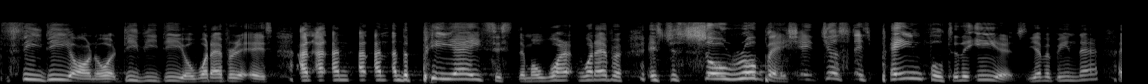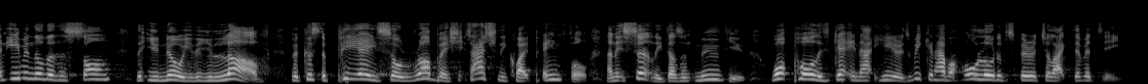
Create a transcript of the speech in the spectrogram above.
CD on or DVD or whatever it is, and and and and the PA system or what, whatever is just so rubbish. It just is painful to the ears. You ever been there? And even though there's a song that you know that you love, because the PA is so rubbish, it's actually quite painful, and it certainly doesn't move you. What Paul is getting at here is we can have a whole load of spiritual activity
